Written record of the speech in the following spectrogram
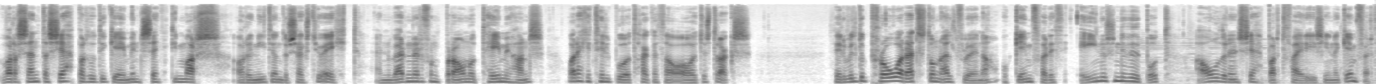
var að senda Shepard út í geiminn sent í mars árið 1961 en Werner von Braun og teimi hans var ekki tilbúið að taka þá á þetta strax. Þeir vildu prófa Redstone eldflöginna og geimfarið einu sinni viðbót áður en Shepard færi í sína geimferð.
